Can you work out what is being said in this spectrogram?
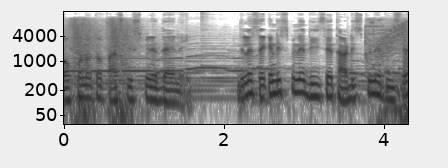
কখনো তো ফার্স্ট স্পিনে দেয় নাই। দিলে সেকেন্ড স্পিনে দিয়েছে থার্ড স্পিনে দিয়েছে।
